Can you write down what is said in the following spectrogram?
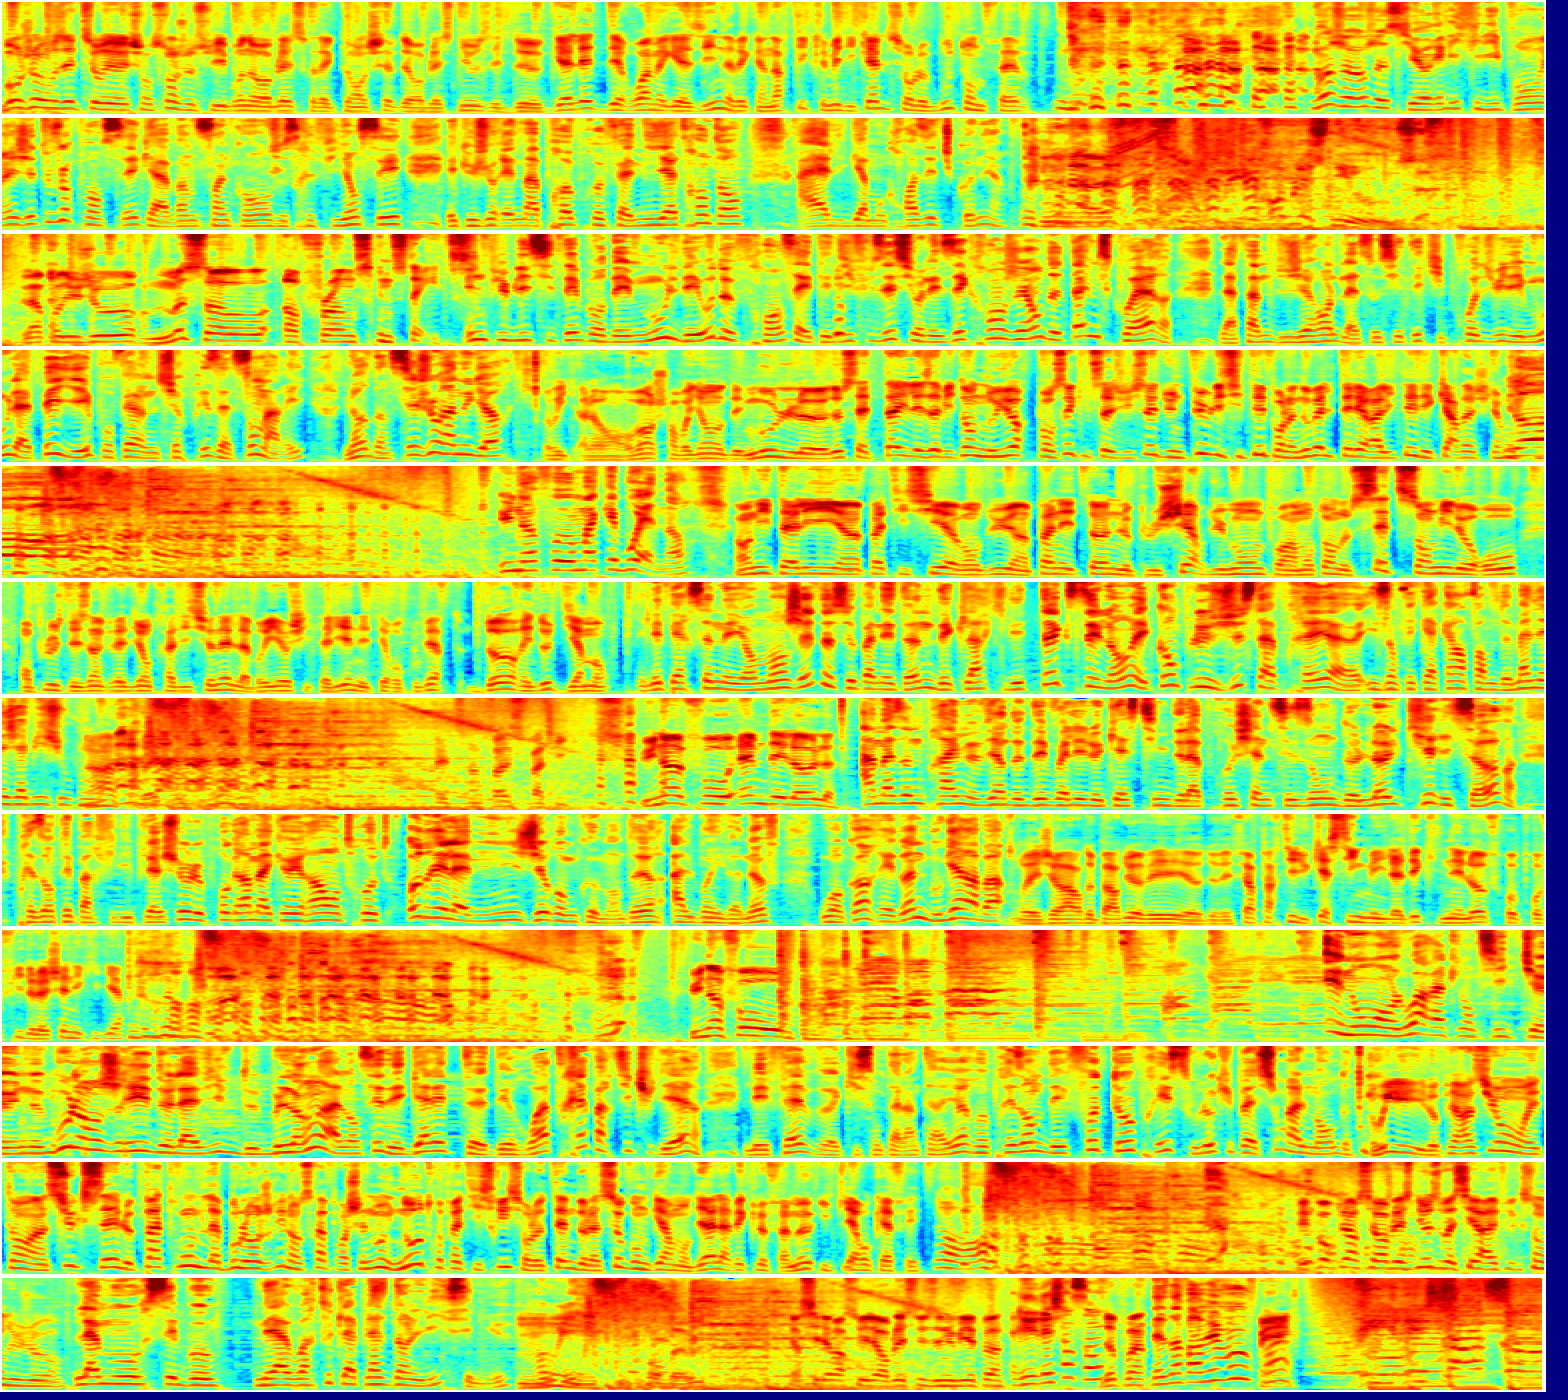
Bonjour, vous êtes sur les chansons, je suis Bruno Robles, rédacteur en chef de Robles News et de Galette des Rois Magazine avec un article médical sur le bouton de fève. Bonjour, je suis Aurélie Philippon et j'ai toujours pensé qu'à 25 ans, je serais fiancée et que j'aurais ma propre famille à 30 ans. Ah, ligament croisé, tu connais. Hein. Les Robles News. L'info du jour, Muscle of France in States. Une publicité pour des moules des Hauts-de-France a été diffusée sur les écrans géants de Times Square. La femme du gérant de la société qui produit les moules a payé pour faire une surprise à son mari lors d'un séjour à New York. Oui, alors en revanche, en voyant des moules de cette taille, les habitants de New York pensaient qu'il s'agissait d'une publicité pour la nouvelle télé-réalité des Kardashians. Une info maquebuena. En Italie, un pâtissier a vendu un panettone le plus cher du monde pour un montant de 700 000 euros. En plus des ingrédients traditionnels, la brioche italienne était recouverte d'or et de diamants. Et les personnes ayant mangé de ce panettone déclarent qu'il est excellent et qu'en plus, juste après, euh, ils ont fait caca en forme de manège à bijoux. Ah, c'est pratique. Une info MD LOL. Amazon Prime vient de dévoiler le casting de la prochaine saison de LOL qui ressort. Présenté par Philippe Lachaud, le programme accueillera entre autres Audrey Lamy, Jérôme Commandeur, Alban Ivanov ou encore Redouane Bougueraba. Ouais, Gérard Depardieu avait, euh, devait faire partie du casting, mais il a décliné l'offre au profit de la chaîne Equidia. Une info. Et non, en Loire-Atlantique, une boulangerie de la ville de Blain a lancé des galettes des rois très particulières. Les fèves qui sont à l'intérieur représentent des photos prises sous l'occupation allemande. Oui, l'opération étant un succès, le patron de la boulangerie lancera prochainement une autre pâtisserie sur le thème de la Seconde Guerre mondiale avec le fameux Hitler au café. Et pour clore sur Robles News, voici la réflexion du jour. L'amour, c'est beau, mais avoir toute la place dans le lit, c'est mieux. Mmh. Bon bah oui. Merci d'avoir suivi les Robles News et n'oubliez pas. Rire et chanson. Deux points. Désinformez-vous. Rire et chanson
